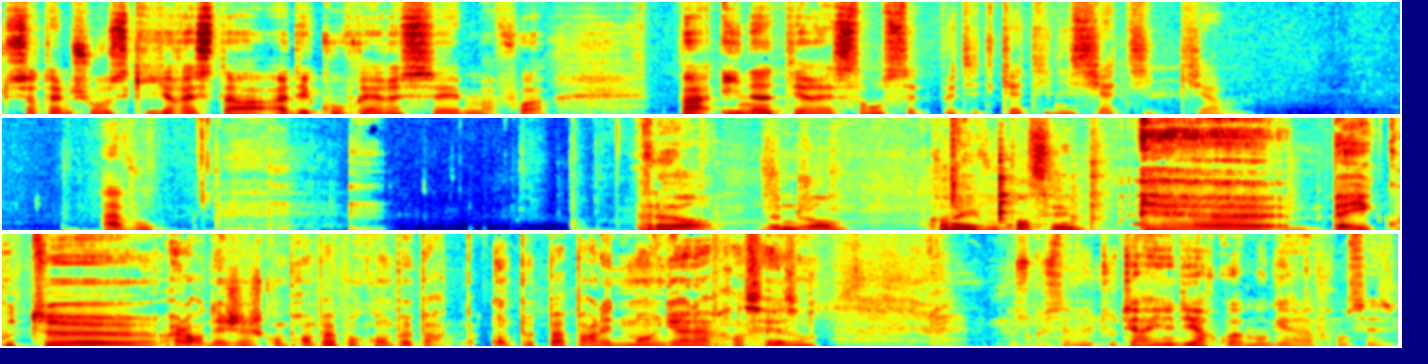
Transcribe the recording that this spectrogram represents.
certaines choses qui restent à, à découvrir et c'est, ma foi, pas inintéressant cette petite quête initiatique. À vous. Alors, jeunes gens, qu'en avez-vous pensé Euh, bah écoute, euh, alors déjà je comprends pas pourquoi on peut on peut pas parler de manga à la française. Parce que ça veut tout et rien dire, quoi, manga à la française.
